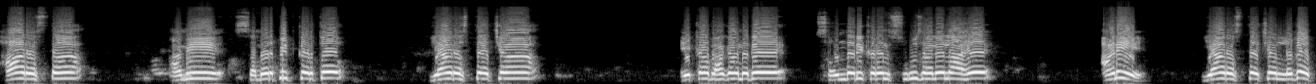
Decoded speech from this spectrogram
हा रस्ता आम्ही समर्पित करतो. या रस्त्याच्या एका भागामध्ये सौंदर्यीकरण सुरू झालेलं आहे आणि या रस्त्याच्या लगत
